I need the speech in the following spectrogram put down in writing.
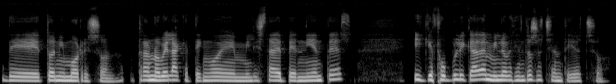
de Toni Morrison, otra novela que tengo en mi lista de pendientes y que fue publicada en 1988.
